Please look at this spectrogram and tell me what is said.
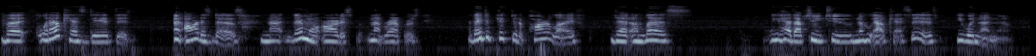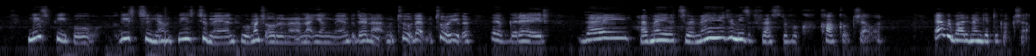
but what Outkast did that an artist does, not they're more artists, not rappers. They depicted a part of life that unless you had the opportunity to know who Outkast is, you would not know. these people, these two young, these two men who are much older than I, am not young men, but they're not mature, that mature either. They have good age they have made it to a major music festival called Coachella. Everybody doesn't get to Coachella.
